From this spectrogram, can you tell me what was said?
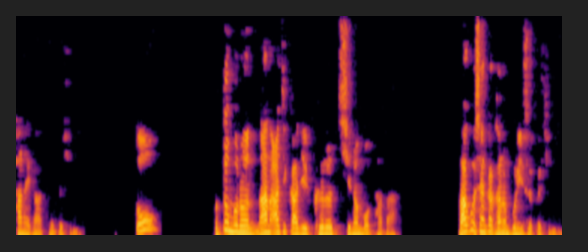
한 해가 될 것입니다. 또 어떤 분은 나는 아직까지 그렇지는 못하다. 라고 생각하는 분이 있을 것입니다.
